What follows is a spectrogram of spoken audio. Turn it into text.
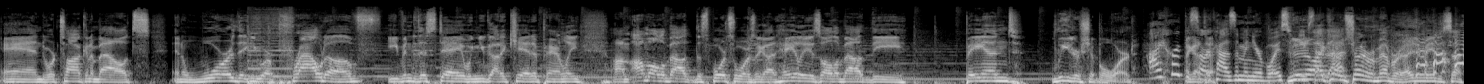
And we're talking about an award that you are proud of, even to this day when you got a kid, apparently. Um, I'm all about the sports awards I got. Haley is all about the band leadership award. I heard the I got that. sarcasm in your voice when No, you no, said I, that. was trying to remember it. I didn't mean to sound.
